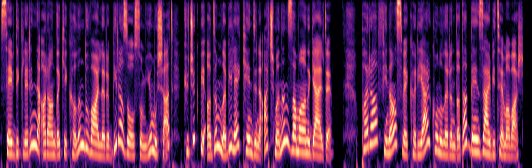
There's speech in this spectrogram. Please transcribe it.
Sevdiklerinle arandaki kalın duvarları biraz olsun yumuşat, küçük bir adımla bile kendini açmanın zamanı geldi. Para, finans ve kariyer konularında da benzer bir tema var.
